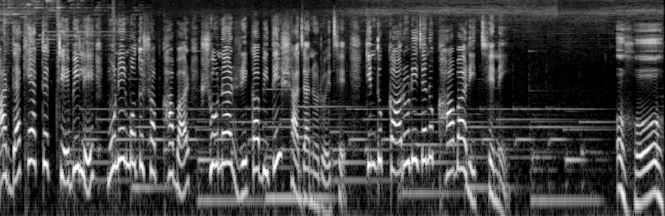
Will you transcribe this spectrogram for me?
আর দেখে একটা টেবিলে মনের মতো সব খাবার সোনার রেকাবিতে সাজানো রয়েছে। কিন্তু কারোরই যেন খাবার ইচ্ছে নেই। ওহো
